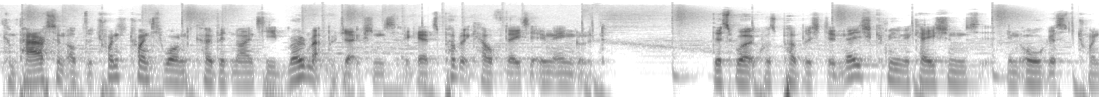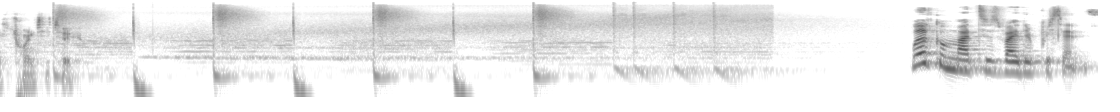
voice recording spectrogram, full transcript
Comparison of the 2021 COVID 19 Roadmap Projections against Public Health Data in England. This work was published in Nature Communications in August 2022. Welcome Matt to SBIDER Presents.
